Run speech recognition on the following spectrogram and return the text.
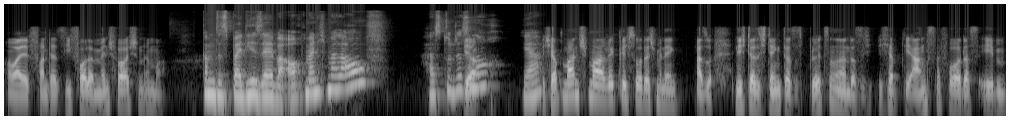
Weil fantasievoller Mensch war ich schon immer. Kommt das bei dir selber auch manchmal auf? Hast du das ja. noch? Ja. Ich habe manchmal wirklich so, dass ich mir denke, also nicht, dass ich denke, das ist Blödsinn, sondern dass ich, ich habe die Angst davor, dass eben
